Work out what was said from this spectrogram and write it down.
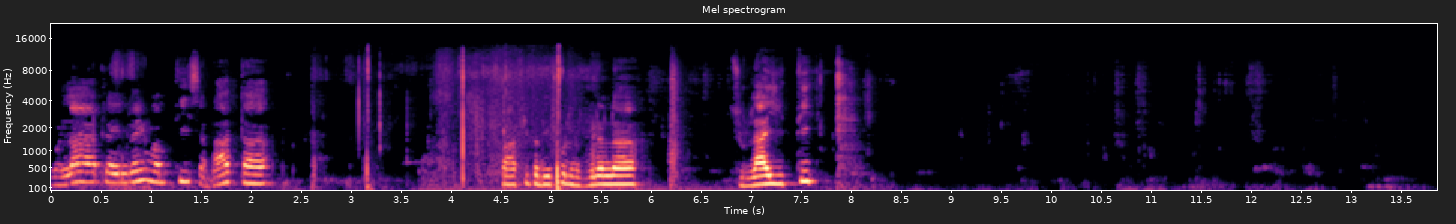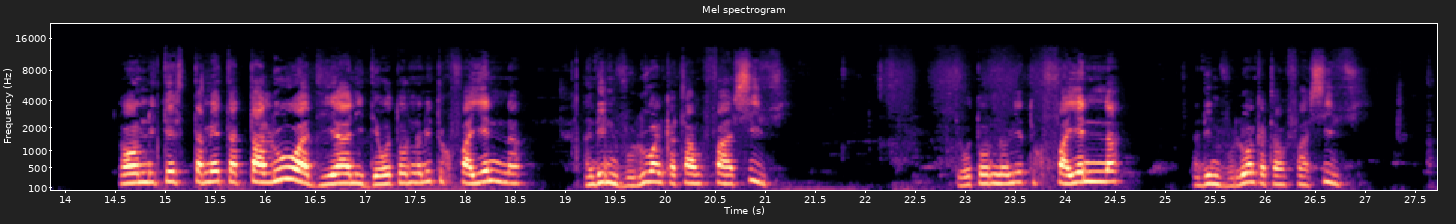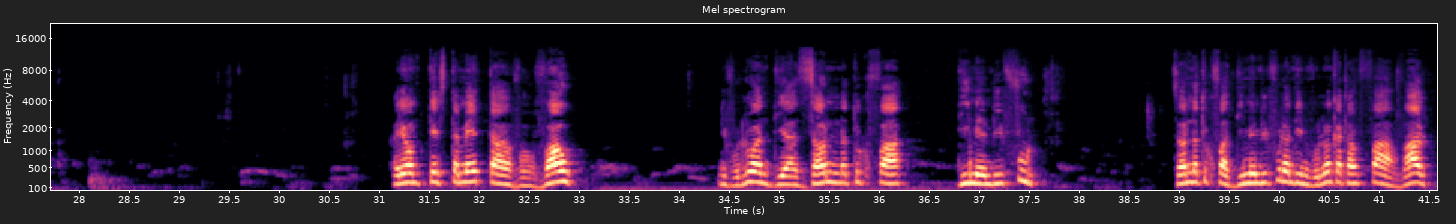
Voalahatra indray ho amin'ity sabata fahafito ambin'ny folon'ny volana jolay ity ao amin'ny testamenta taloha dia ny deotornomia toko fahenina andininy voalohany ka hatramin'ny fahasivy deotornomia toko fahenina andininy voalohany ka hatramin'ny fahasivy Eo amin'ny Testamenta Vaovao, ny voalohany dia Jaona toko faha dimy ambin'ny folo, Jaona toko faha dimy ambin'ny folo andininy voalohany ka hatramin'ny faha valo,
